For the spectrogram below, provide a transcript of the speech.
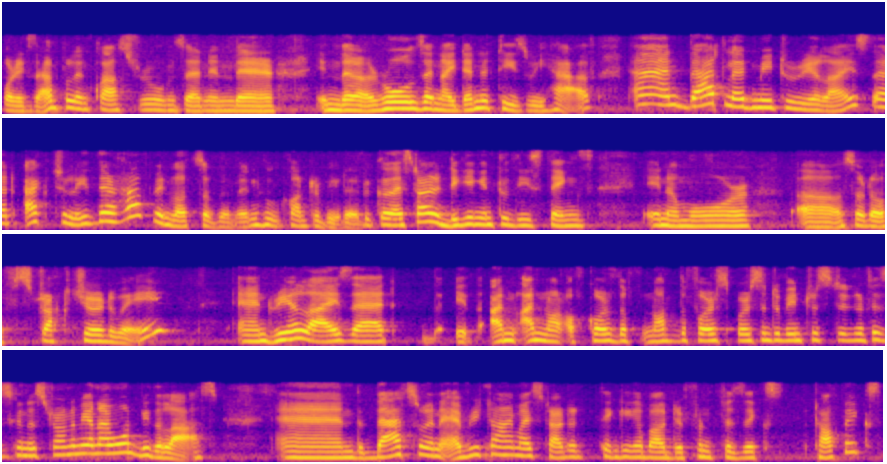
for example, in classrooms and in their in the roles and identities we have. And that led me to realize that actually there have been lots of women who contributed because I started digging into these things in a more uh, sort of structured way and realize that it, I'm, I'm not, of course, the, not the first person to be interested in physics and astronomy, and I won't be the last. And that's when every time I started thinking about different physics topics,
